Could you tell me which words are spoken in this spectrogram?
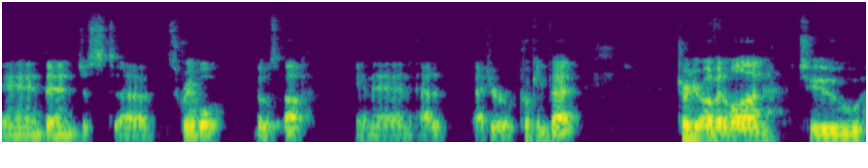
and then just uh, scramble those up, and then add add your cooking fat. Turn your oven on to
